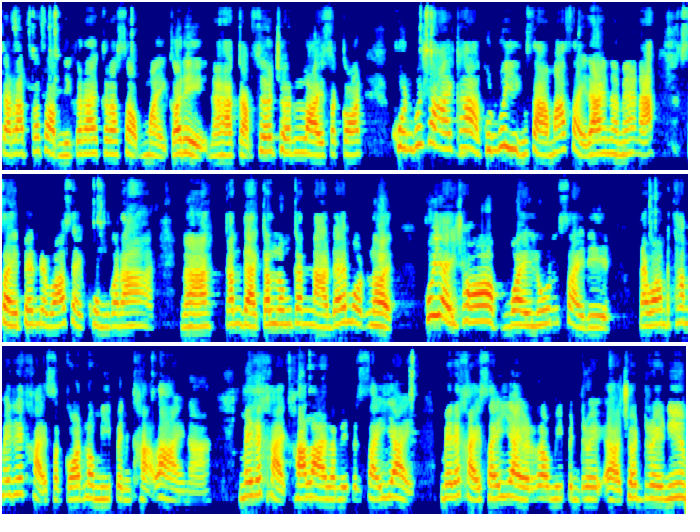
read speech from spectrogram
จะรับกระสอบนี้ก็ได้กระสอบใหม่ก็ดีนะคะ กับเสื้อเชิ้ตลายสกอต คุณผู้ชายค่ะ คุณผู้หญิงสามารถใส่ได้นะแม่นะ ใส่เป็นแบบว่าใส่คลุมก็ได้นะ กันแดดกันลมกันหนาวได้หมดเลย ผู้ใหญ่ชอบวัยรุ่นใส่ดี แต่ว่าถ้าไม่ได้ขายสกอตเรามีเป็นขาลายนะ ไม่ได้ขายขาลายเรามีเป็นไซส์ใหญ่ ไม่ได้ขายไซส์ใหญ่เรามีเป็นเดรอ่าเชิ้ตเดรนิม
